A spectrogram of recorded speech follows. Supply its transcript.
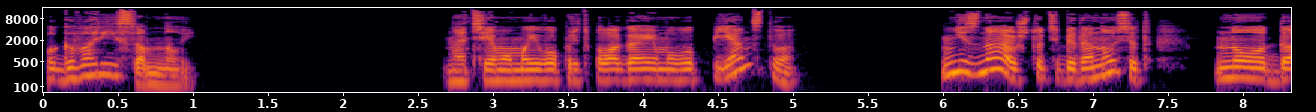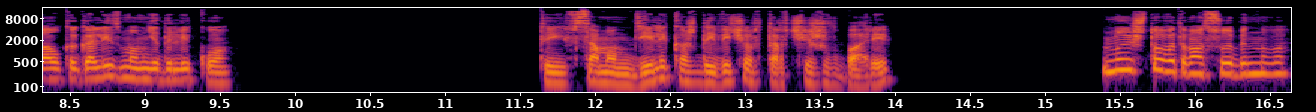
Поговори со мной. На тему моего предполагаемого пьянства? Не знаю, что тебе доносит, но до алкоголизма мне далеко. Ты в самом деле каждый вечер торчишь в баре? Ну и что в этом особенного?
